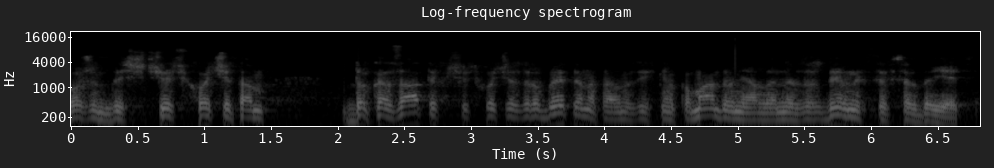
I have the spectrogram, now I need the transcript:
кожен десь щось хоче там доказати, щось хоче зробити, напевно, з їхнього командування, але не завжди в них це все вдається.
